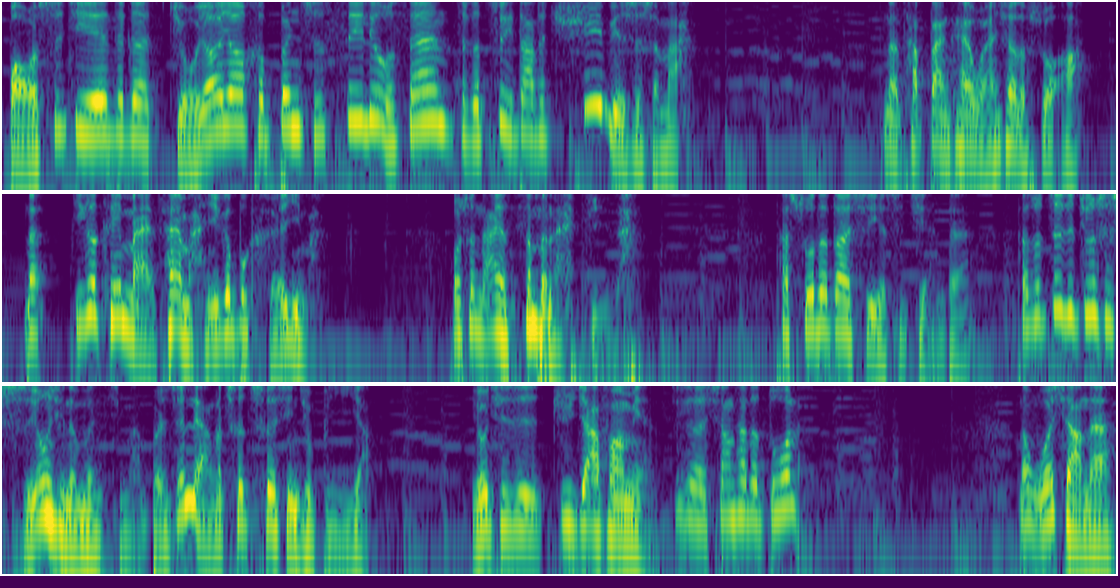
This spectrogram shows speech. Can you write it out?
保时捷这个911和奔驰 C63 这个最大的区别是什么？那他半开玩笑的说啊，那一个可以买菜嘛，一个不可以嘛。我说哪有这么来比的？他说的倒是也是简单。他说这个就是实用性的问题嘛，本身两个车车型就不一样，尤其是居家方面，这个相差的多了。那我想呢，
